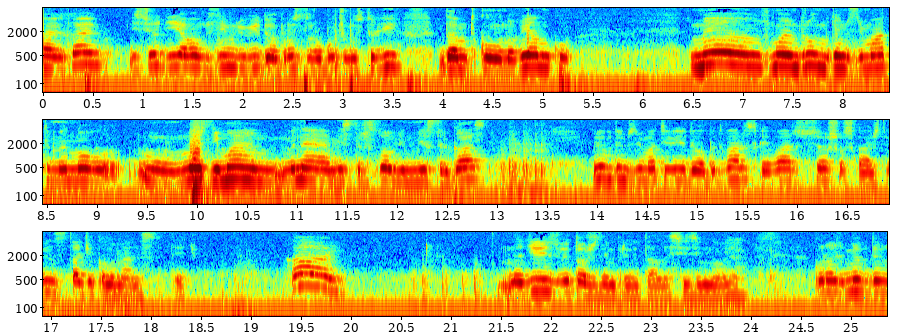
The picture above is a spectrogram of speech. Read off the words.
Хай хай. І сьогодні я вам знімлю відео просто на робочому столі, дам таку новинку. Ми з моїм другом будемо знімати, ми ново, ну, ми знімаємо мене містер Сто, він містер Гаст. Ми будемо знімати відео Бедвар, Скайвар, все, що скажете. Він, кстати, коло мене сидить. Хай! Надіюсь, ви теж з ним привіталися зі мною. Коротше, ми будемо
